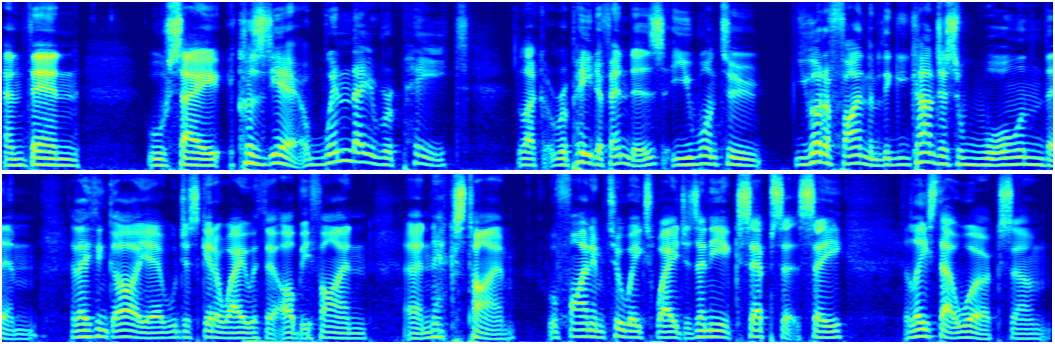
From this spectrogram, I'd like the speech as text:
And then we'll say because yeah, when they repeat like repeat offenders, you want to you got to find them. You can't just warn them and they think, oh yeah, we'll just get away with it. I'll be fine uh, next time. We'll find him two weeks' wages, and he accepts it. See, at least that works. Um,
